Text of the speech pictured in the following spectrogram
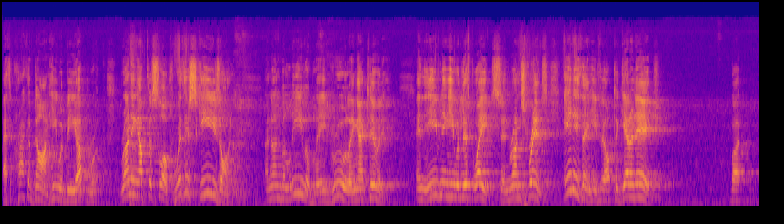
At the crack of dawn, he would be up, running up the slopes with his skis on, an unbelievably grueling activity. In the evening, he would lift weights and run sprints, anything he felt to get an edge. But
